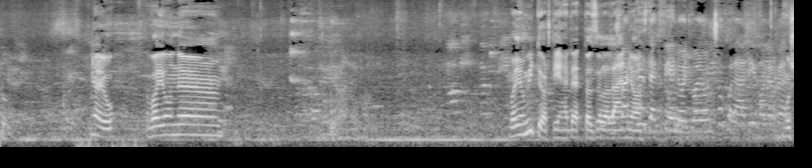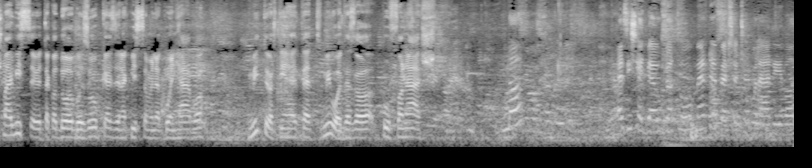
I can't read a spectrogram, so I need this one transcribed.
Sok. Na jó, vajon... ö, Vajon mi történhetett azzal a Most már lányjal? kezdek félni, hogy vajon csokoládé van-e benne. Most már visszajöttek a dolgozók, kezdenek visszamenni a konyhába. Mi történhetett? Mi volt ez a puffanás? Na, ez is egy beugrató, mert ebben se csokoládé van.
